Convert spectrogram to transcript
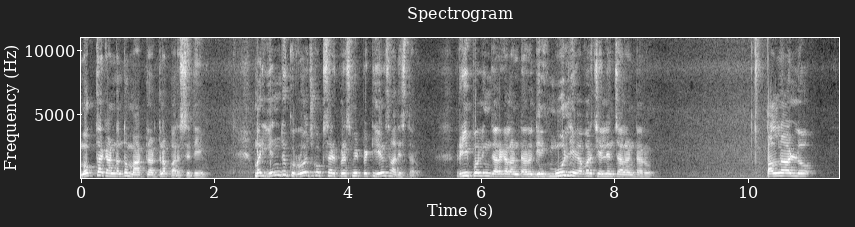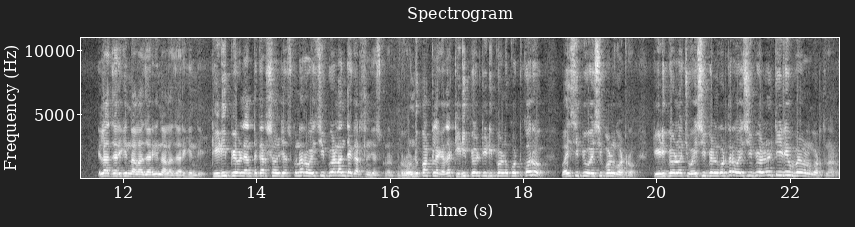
ముక్తఖండంతో మాట్లాడుతున్న పరిస్థితి. మరి ఎందుకు రోజుకు ఒకసారి ప్రెస్ మీట్ పెట్టి ఏం సాధిస్తారు? రీపోలింగ్ జరగాలంటారు దీనికి మూల్యం ఎవరు చెల్లించాలంటారు? పల్నాడులో ఇలా జరిగింది అలా జరిగింది అలా జరిగింది. టీడీపీ వాళ్ళు ఎంత ఘర్షణలు చేసుకున్నారు? వైసీపీ వాళ్ళు అంతే ఘర్షణ చేసుకున్నారు. ఇప్పుడు రెండు పక్కలే కదా టీడీపీ వాళ్ళు టీడీపీ వాళ్ళని కొట్టుకోరు వైసీపీ వైసీపీ వాళ్ళని కొట్టరు. టీడీపీ వాళ్ళు వచ్చి వైసీపీ వాళ్ళని కొడతారు వైసీపీ వాళ్ళని టీడీపీ వాళ్ళని కొడుతున్నారు.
